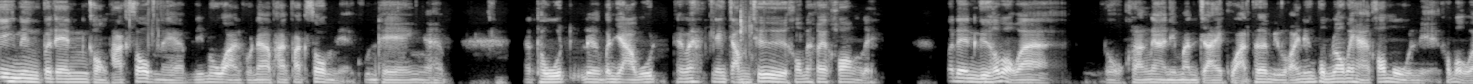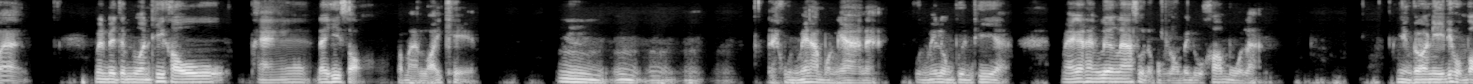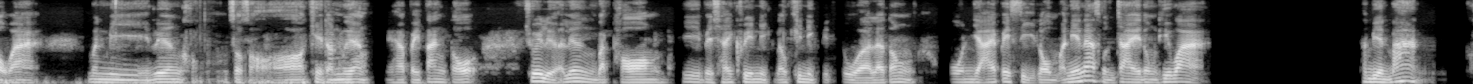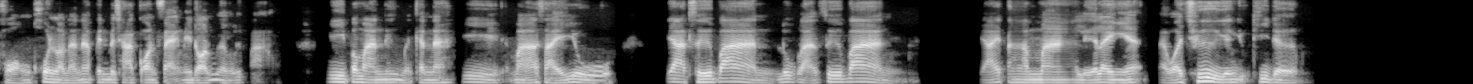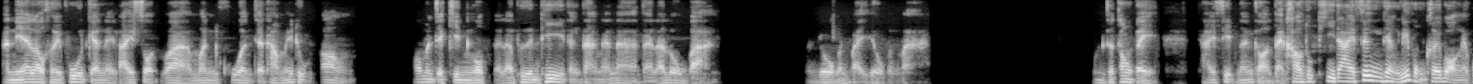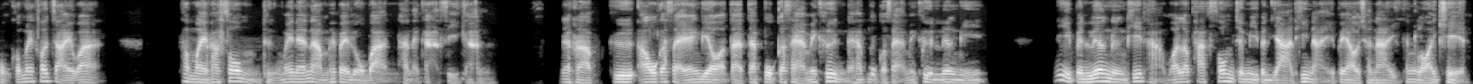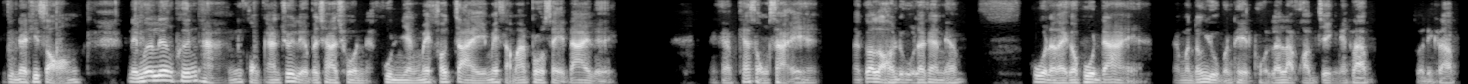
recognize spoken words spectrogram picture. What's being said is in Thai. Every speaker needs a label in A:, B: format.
A: อีกหนึ่งประเด็นของพรรคส้มนะครับนี่เมื่อวานหัวหน้าพรรคพรรคส้มเนี่ย คุณเทงนะครับนัทวุฒิเรืองปัญญาวุฒิใช่ไหมยังจำชื่อเขาไม่ค่อยคล่องเลย ประเด็นคือเขาบอกว่าโอ้ครั้งหน้านี่มั่นใจกวาดเพิ่มอีกร้อยนึงผมลองไปหาข้อมูลเนี่ยเขาบอกว่า มันเป็นจำนวนที่เขาแพ้ได้ที่สองประมาณร้อยเขต อืมอืมอืมอืมแต่คุณไม่ทำผลงานน่ะ คุณไม่ลงพื้นที่อะแม้กระทั่งเรื่องล่าสุดอะผมลองไปดูข้อมูลละ อย่างกรณีที่ผมบอกว่ามันมีเรื่องของสสเขตดอนเมืองนะครับไปตั้งโต๊ะช่วยเหลือเรื่องบัตรทองที่ไปใช้คลินิกแล้วคลินิกปิดตัว แล้วต้องโอนย้ายไปสีลม อันนี้น่าสนใจตรงที่ว่า ทะเบียนบ้านของคนเหล่านั้นนะเป็นประชากรแฝงในดอนเมืองหรือเปล่า มีประมาณหนึ่งเหมือนกันนะ ที่มาอาศัยอยู่ญาติซื้อบ้าน ลูกหลานซื้อบ้าน ย้ายตามมาหรืออะไรเงี้ย แต่ว่าชื่อยังอยู่ที่เดิม อันนี้เราเคยพูดกันในไลฟ์สดว่ามันควรจะทำให้ถูกต้อง เพราะมันจะกินงบแต่ละพื้นที่ต่างๆ นานา แต่ละโรงพยาบาลมันโยกกันไปโยกกันมา คุณก็ต้องไปใช้สิทธิ์นั้นก่อนแต่เข้าทุกที่ได้ ซึ่งอย่างที่ผมเคยบอกไงผมก็ไม่เข้าใจว่าทำไมพรรคส้มถึงไม่แนะนำให้ไปโรงพยาบาลฐานอากาศสีกันนะครับ คือเอากระแสอย่างเดียวแต่แต่ปลุกกระแสไม่ขึ้นนะครับปลุกกระแสไม่ขึ้นเรื่องนี้ นี่เป็นเรื่องหนึ่งที่ถามว่าแล้วพรรคส้มจะมีปัญญาที่ไหนไปเอาชนะอีกทั้งร้อยเขตคุณได้ที่สองในเมื่อเรื่องพื้นฐานของการช่วยเหลือประชาชนน่ะคุณยังไม่เข้าใจไม่สามารถโปรเซสได้เลยนะครับ แค่สงสัยฮะแล้วก็รอดูแล้วกันครับ พูดอะไรก็พูดได้ แต่มันต้องอยู่บนเหตุผลและหลักความจริงนะครับ สวัสดีครับ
